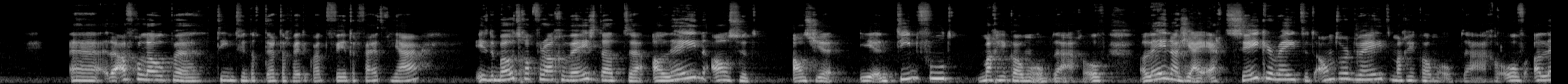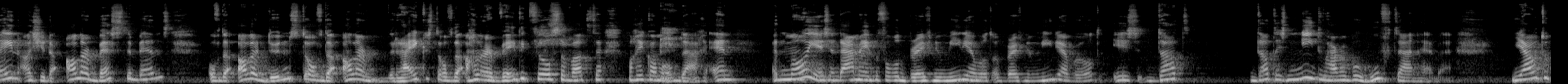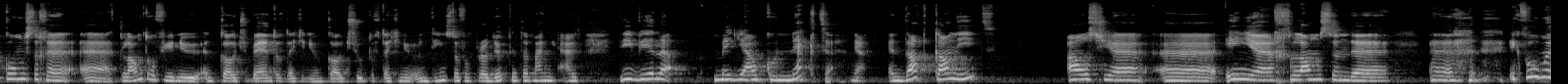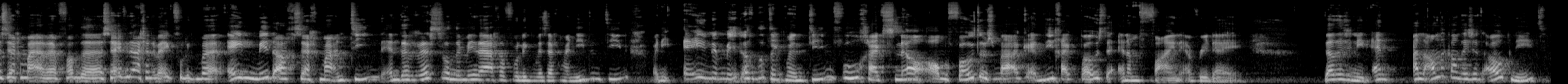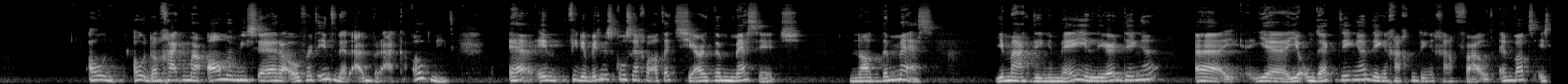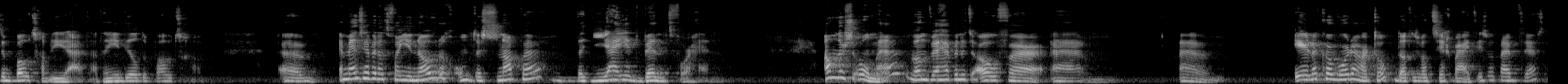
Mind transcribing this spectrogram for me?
eh, de afgelopen 10, 20, 30, weet ik wat, 40, 50 jaar, is de boodschap vooral geweest dat eh, alleen als, het, als je je een 10 voelt, mag je komen opdagen. Of alleen als jij echt zeker weet, het antwoord weet, mag je komen opdagen. Of alleen als je de allerbeste bent, of de allerdunste, of de allerrijkste, of de aller weet ik veelste watste, mag je komen opdagen. En het mooie is, en daarmee bijvoorbeeld Brave New Media World ook Brave New Media World, is dat dat is niet waar we behoefte aan hebben. Jouw toekomstige eh, klant, of je nu een coach bent, of dat je nu een coach zoekt, of dat je nu een dienst of een product hebt, dat maakt niet uit. Die willen met jou connecten. Ja. En dat kan niet als je eh, in je glanzende. eh, ik voel me zeg maar van de zeven dagen in de week voel ik me één middag zeg maar een tien. En de rest van de middagen voel ik me zeg maar niet een tien. Maar die ene middag dat ik me een tien voel, ga ik snel al mijn foto's maken en die ga ik posten. En I'm fine every day. Dat is het niet. En aan de andere kant is het ook niet. Oh, oh dan ga ik maar al mijn misère over het internet uitbraken. Ook niet. Hè, in Video Business School zeggen we altijd: share the message, not the mess. Je maakt dingen mee, je leert dingen. eh, je, je ontdekt dingen, dingen gaan goed, dingen gaan fout. En wat is de boodschap die je uitlaat? En je deelt de boodschap. Ehm, en mensen hebben dat van je nodig om te snappen dat jij het bent voor hen. andersom, hè? Want we hebben het over ehm, ehm, eerlijker worden, hardop. Dat is wat zichtbaarheid is, wat mij betreft.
